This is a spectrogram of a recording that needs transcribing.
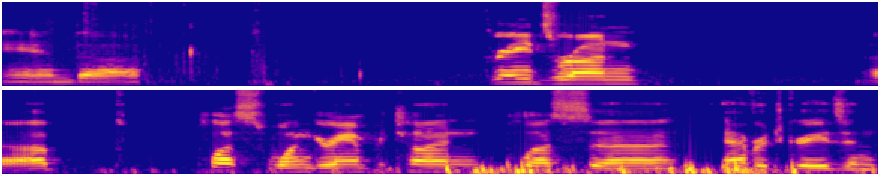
And uh, grades run uh, plus one gram per ton, plus uh, average grades in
